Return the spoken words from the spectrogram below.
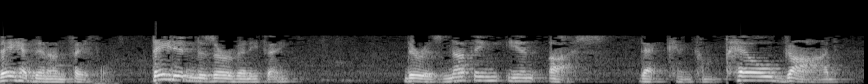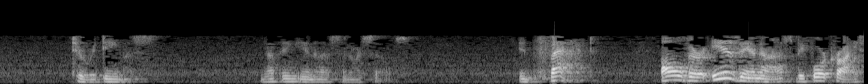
They had been unfaithful. They didn't deserve anything. There is nothing in us that can compel God to redeem us. Nothing in us and ourselves. In fact, all there is in us before Christ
